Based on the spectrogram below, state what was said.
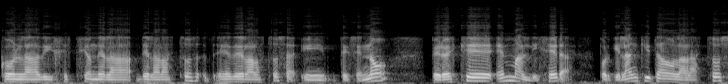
con la digestión de la, de la lactosa, eh, de la lactosa, y te dicen no, pero es que es más ligera, porque le han quitado la lactosa.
